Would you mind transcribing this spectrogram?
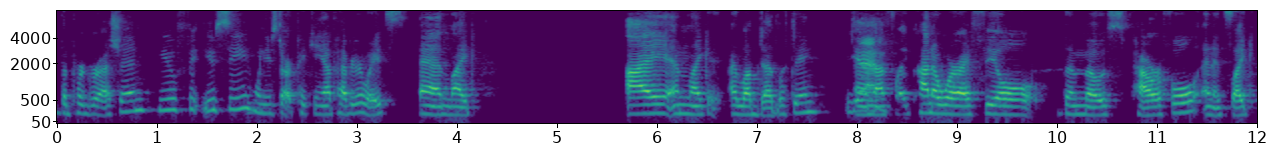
the progression you you see when you start picking up heavier weights and like I am like I love deadlifting. And that's like kind of where I feel the most powerful. And it's like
